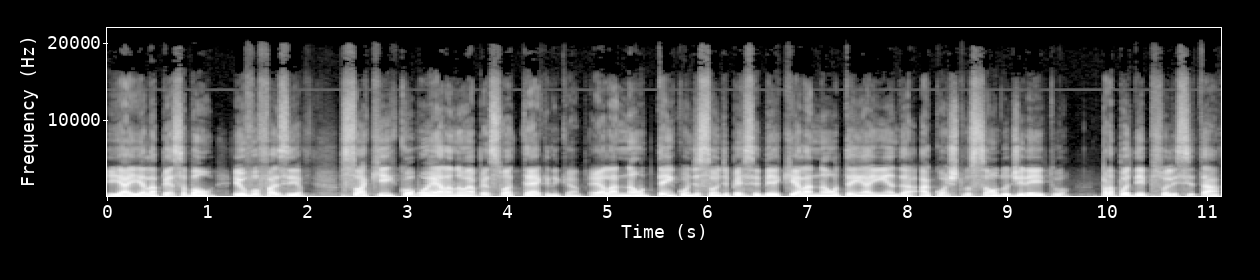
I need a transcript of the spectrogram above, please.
e aí ela pensa, bom, eu vou fazer. Só que, como ela não é uma pessoa técnica, ela não tem condição de perceber que ela não tem ainda a construção do direito para poder solicitar.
